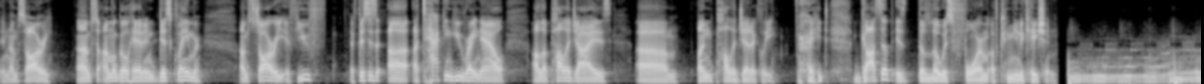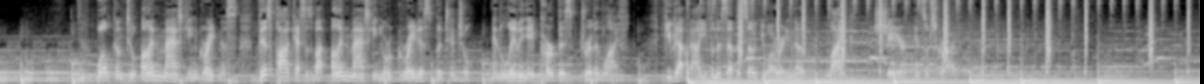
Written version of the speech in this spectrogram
and I'm sorry. I'm so, I'm gonna go ahead and disclaimer. I'm sorry if you if this is uh, attacking you right now. I'll apologize um, unapologetically. Right? Gossip is the lowest form of communication. Welcome to Unmasking Greatness. This podcast is about unmasking your greatest potential and living a purpose driven life. If you got value from this episode, you already know. Like, share, and subscribe.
